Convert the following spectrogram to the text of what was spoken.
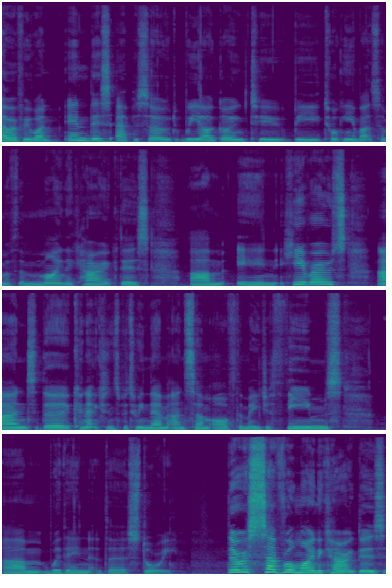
Hello, everyone. In this episode, we are going to be talking about some of the minor characters um, in Heroes and the connections between them and some of the major themes um, within the story. There are several minor characters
